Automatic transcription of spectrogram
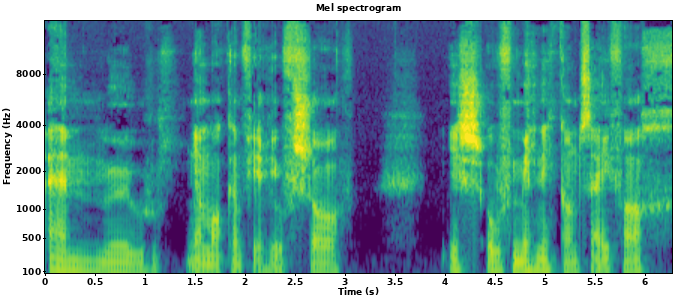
Ähm, ja, morgen um 4 Uhr aufstehen ist für mich nicht ganz einfach.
